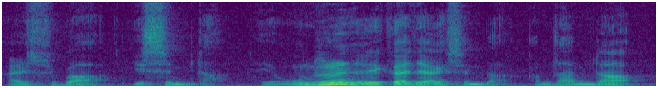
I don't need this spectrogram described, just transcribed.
알 수가 있습니다. 예, 오늘은 여기까지 하겠습니다. 감사합니다.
